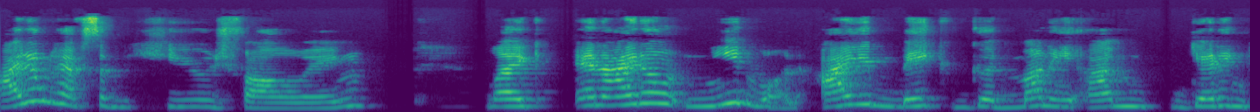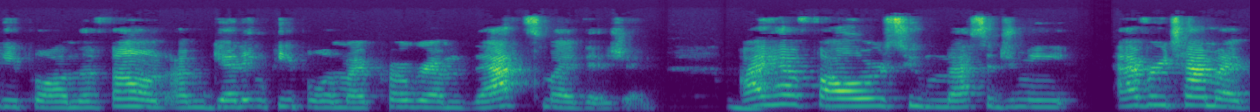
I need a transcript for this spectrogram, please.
I don't have some huge following. Like, and I don't need one. I make good money. I'm getting people on the phone. I'm getting people in my program. That's my vision. Mm. I have followers who message me every time I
